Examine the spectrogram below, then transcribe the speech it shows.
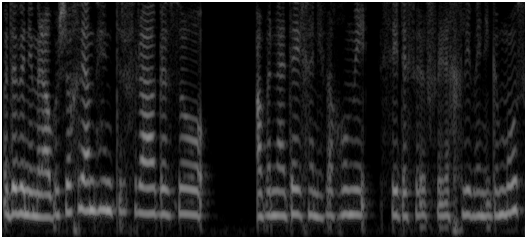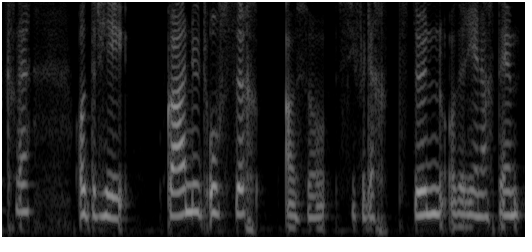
Und dann bin ich mir aber schon ein bisschen am hinterfragen, so, aber dann denke ich einfach, ich sehe dafür vielleicht ein weniger Muskeln oder haben gar nichts auf sich, also sind vielleicht zu dünn oder je nachdem.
